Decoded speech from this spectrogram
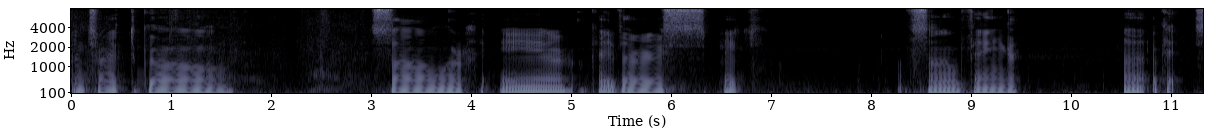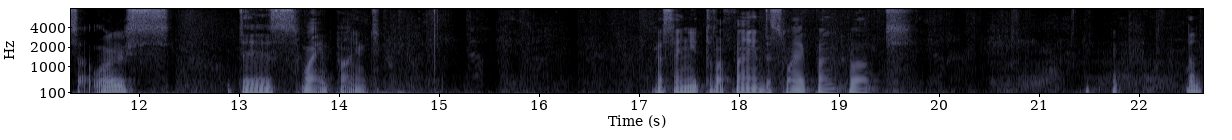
and try to go somewhere here. Okay, there is a bit of something. Uh, okay, so where is this waypoint? Because I need to find this waypoint, but I don't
